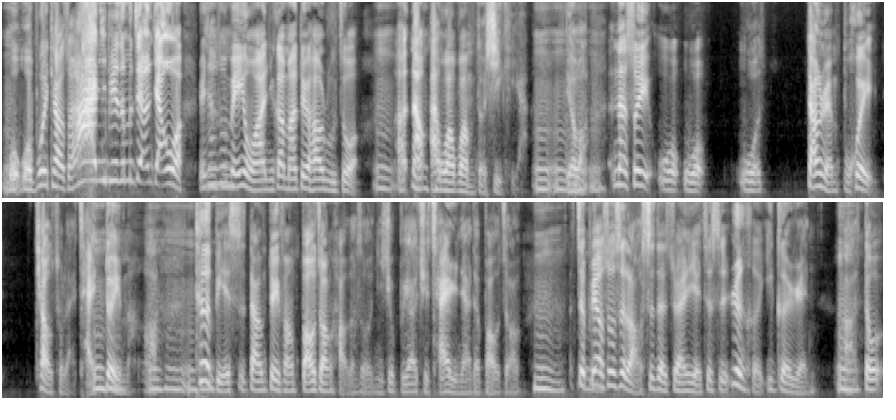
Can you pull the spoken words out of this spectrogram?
嗯我我不会跳出来啊！你凭什么这样讲我？人家说没有啊，你干嘛对号入座？嗯啊，那啊我我们都细气啊，嗯嗯，对吧？那所以我我我当然不会跳出来才对嘛啊！特别是当对方包装好的时候，你就不要去拆人家的包装。嗯，这不要说是老师的专业，这是任何一个人啊，都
